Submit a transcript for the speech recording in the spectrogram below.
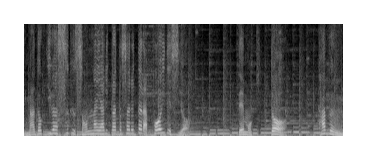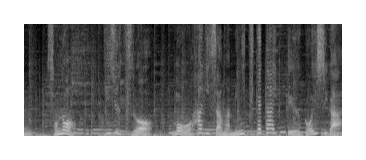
今時はすぐそんなやり方されたらぽいですよ。でもきっと多分その技術をもうおはぎさんは身につけたいっていうご意志が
